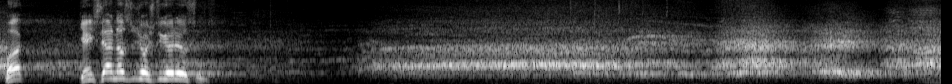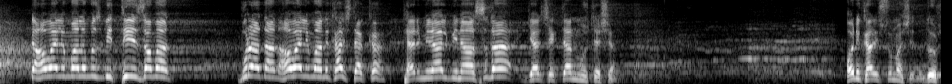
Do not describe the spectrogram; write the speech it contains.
Bak gençler nasıl coştu görüyorsunuz. Havalimanımız bittiği zaman buradan havalimanı kaç dakika? Terminal binası da gerçekten muhteşem. Onu karıştırma şimdi dur.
